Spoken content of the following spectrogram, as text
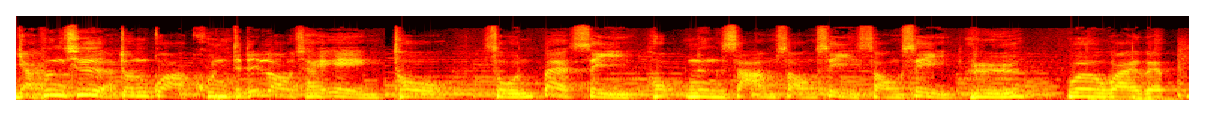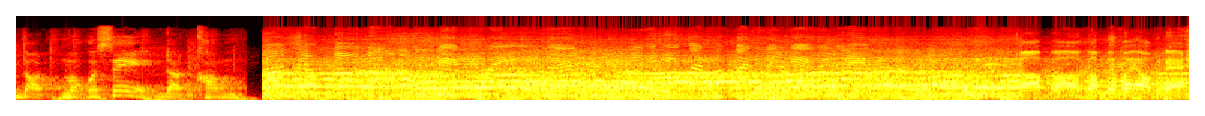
อย่าเพิ่งเชื่อจนกว่าคุณจะได้ลองใช้เอง โทร 0846132424 หรือ www.mokose.com ก็ช่วงนี้น้องออกเดทบ่อยอย่างเงี้ย อออกแดด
